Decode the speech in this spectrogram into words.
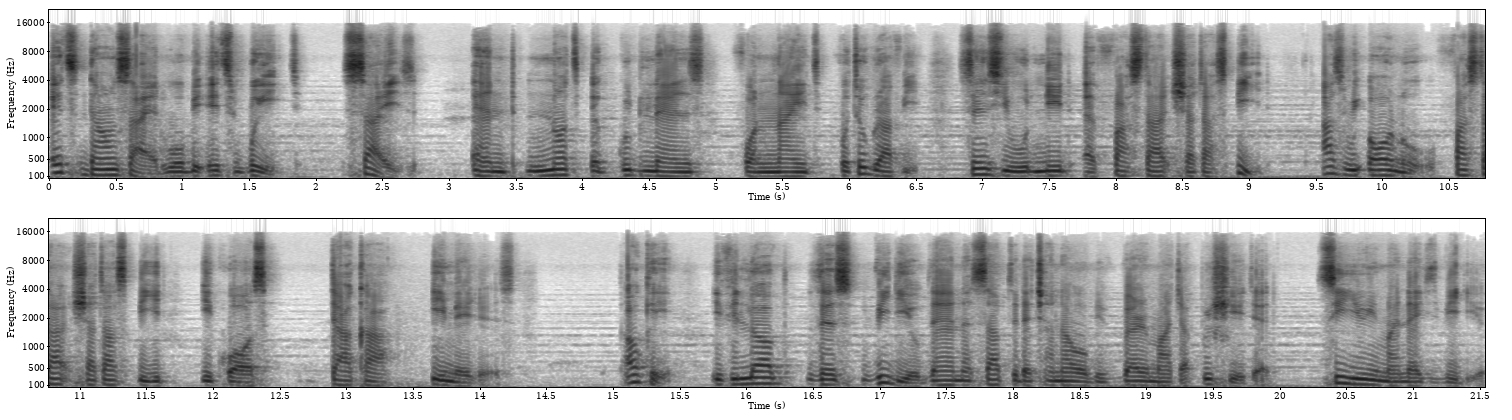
Its downside will be its weight, size, and not a good lens for night photography since you would need a faster shutter speed. As we all know, faster shutter speed equals images. Okay, if you loved this video, then a sub to the channel will be very much appreciated. See you in my next video.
